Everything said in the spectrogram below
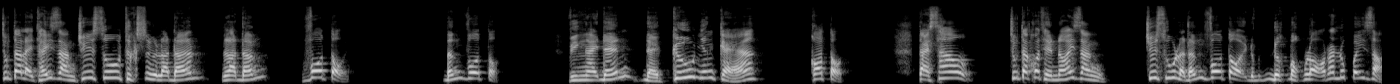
chúng ta lại thấy rằng Chúa Giêsu thực sự là đấng là đấng vô tội đấng vô tội. Vì ngài đến để cứu những kẻ có tội. Tại sao chúng ta có thể nói rằng Chúa Giêsu là đấng vô tội được bộc lộ ra lúc bấy giờ?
